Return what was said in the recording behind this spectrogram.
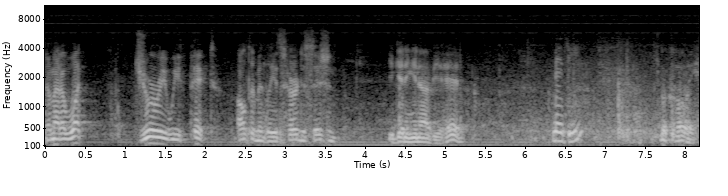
no matter what jury we've picked, ultimately it's her decision. You're getting in over your head. Maybe. Look, Holly,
